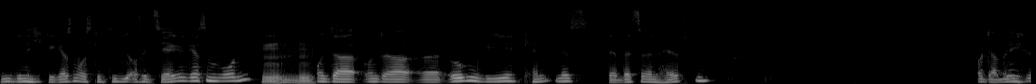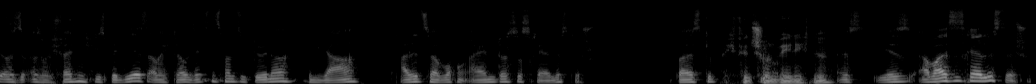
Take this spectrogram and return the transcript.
Die, die nicht gegessen wurden. Es gibt die, die offiziell gegessen wurden. Mhm. Unter, unter äh, irgendwie Kenntnis der besseren Hälften. Und da bin ich, also, also ich weiß nicht, wie es bei dir ist, aber ich glaube 26 Döner im Jahr, alle zwei Wochen ein, das ist realistisch. Weil es gibt Ich finde schon wenig, ne? Es ist, aber es ist realistisch.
